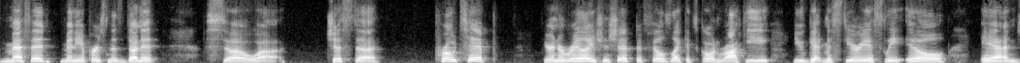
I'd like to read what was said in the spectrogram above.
method. Many a person has done it. So, uh, just a pro tip you're in a relationship, it feels like it's going rocky, you get mysteriously ill, and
